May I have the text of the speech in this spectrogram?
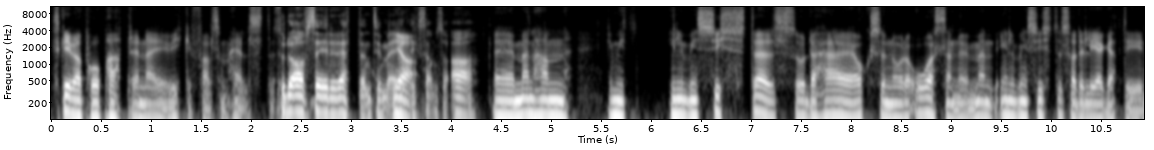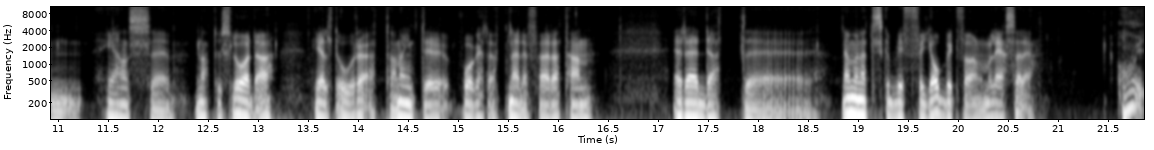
skriva på papperna i vilket fall som helst. Så du avsäger rätten till mig Ja. liksom, så, ja. Eh, Men han, i mitt, enligt min syster, så det här är också några år sedan nu, men enligt min syster så har det legat i, i hans eh, nattduksslåda helt orört. Han har inte vågat öppna det för att han är rädd att, eh, nej men att det ska bli för jobbigt för honom att läsa det. Oj,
